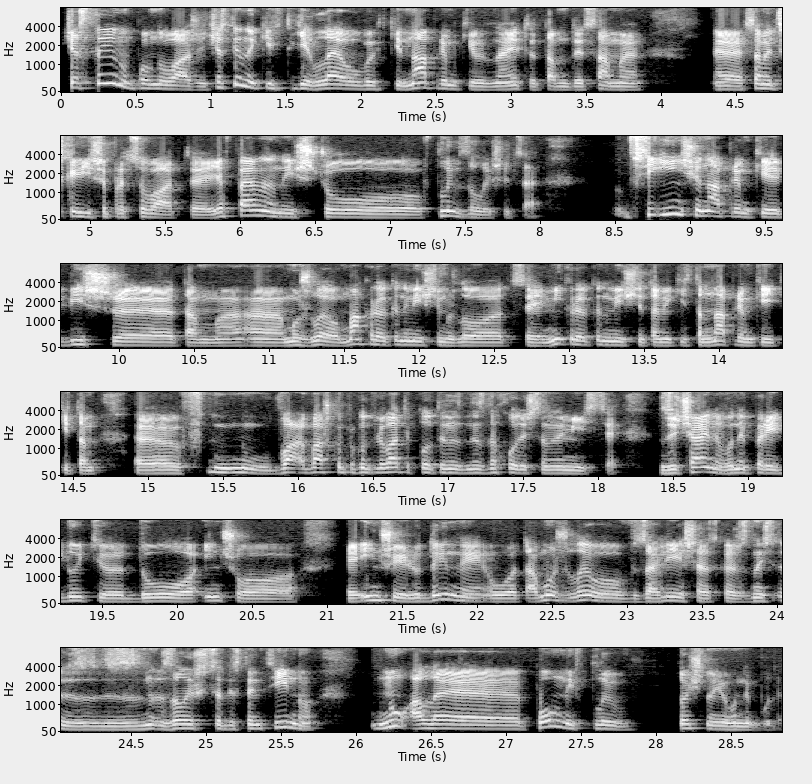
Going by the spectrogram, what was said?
Частину повноважень, частину якісь такі левових такі напрямків, знаєте, там, де саме, е, саме цікавіше працювати. Я впевнений, що вплив залишиться. Всі інші напрямки більш е, там е, можливо макроекономічні, можливо, це мікроекономічні, там якісь там напрямки, які там е, ну, важко проконтролювати, коли ти не, знаходишся на місці. Звичайно, вони перейдуть е, до іншого е, іншої людини. От а можливо, взагалі ще раз кажу, залишиться дистанційно. Ну але повний вплив точно його не буде.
